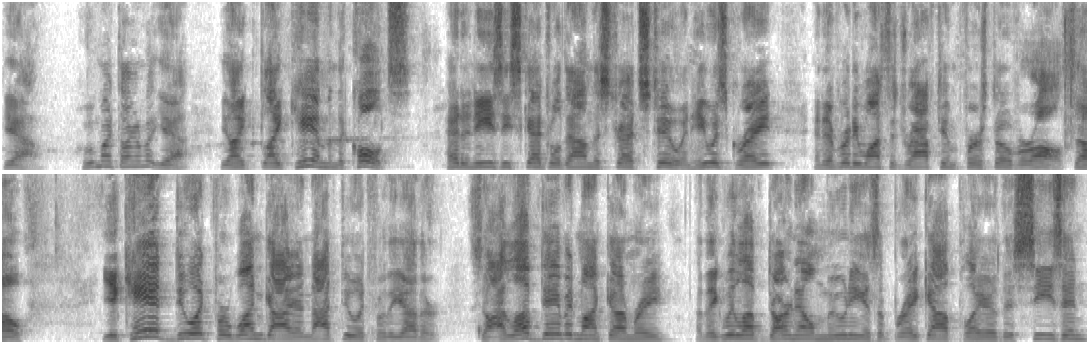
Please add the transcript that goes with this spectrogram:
yeah, who am I talking about? Yeah, like, like him and the Colts had an easy schedule down the stretch too. And he was great. And everybody wants to draft him first overall. So you can't do it for one guy and not do it for the other. So I love David Montgomery. I think we love Darnell Mooney as a breakout player this season.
